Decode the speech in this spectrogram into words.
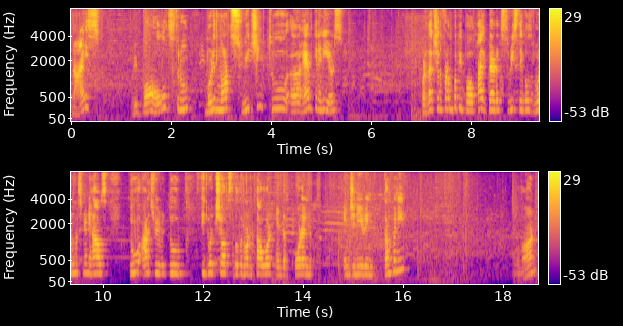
Nice. Papipa holds through. Marine Lord switching to uh, hand cannoneers. Production from Puppy Paw, 5 barracks, 3 stables, 1 mercenary house, 2 archery, 2 siege workshops, Golden Horn Tower, and the Foreign Engineering Company. Hold on.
